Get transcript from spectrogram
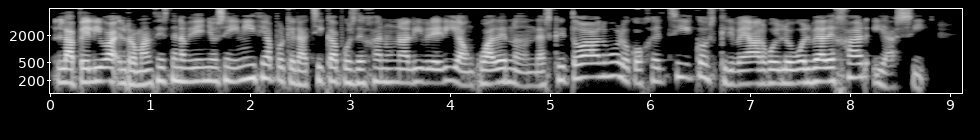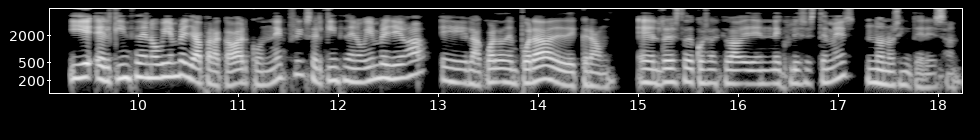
La peli va, el romance este navideño se inicia porque la chica pues deja en una librería un cuaderno donde ha escrito algo, lo coge el chico, escribe algo y lo vuelve a dejar y así. Y el 15 de noviembre, ya para acabar con Netflix, el 15 de noviembre llega eh, la cuarta temporada de The Crown. El resto de cosas que va a haber en Netflix este mes no nos interesan.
